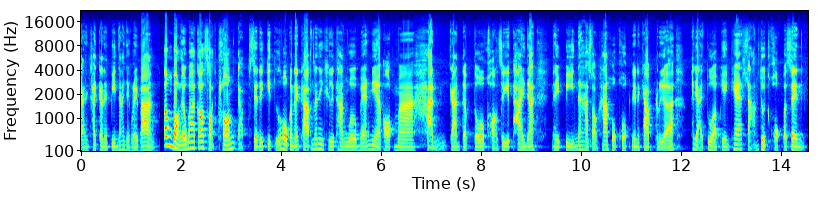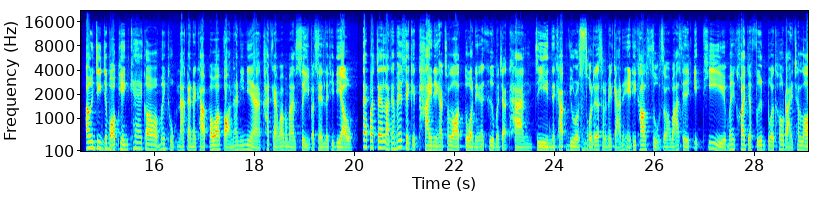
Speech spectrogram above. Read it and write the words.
การคาดการณ์ในปีหน้าอย่างไรบ้าง ต้องบอกเลยว่าก็สอดคล้องกับเศรษฐกิจโลกนะครับ นั่นก็คือทาง World Bank เนี่ยออกมาหันการเติบโตของเศรษฐกิจไทยนะในปีหน้า 2566 เนี่ยนะครับ เหลือ ขยายตัวเพียงแค่ 3.6%เอาจริงๆ จะบอกเพียงแค่ก็ไม่ถูกนักกันนะครับ เพราะว่าก่อนหน้านี้เนี่ยคาดการณ์ว่าประมาณ 4%เลยทีเดียว แต่ปัจจัยหลักทำให้เศรษฐกิจไทยเนี่ยครับชะลอตัวเนี่ยก็คือมาจากทางจีนนะครับยูโรโซนและก็สหรัฐอเมริกานั่นเองที่เข้าสู่สภาวะเศรษฐกิจที่ไม่ค่อยจะฟื้นตัวเท่าไหร่ชะลอ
